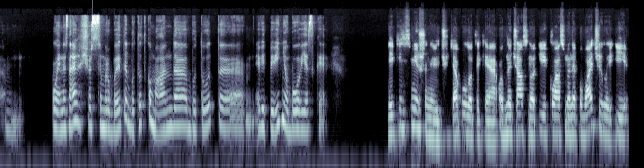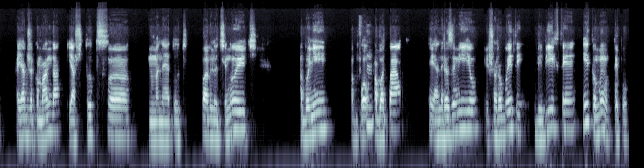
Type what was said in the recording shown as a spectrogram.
ем, ой, не знаю, що з цим робити, бо тут команда, бо тут е, відповідні обов'язки. Якесь змішане відчуття було таке. Одночасно і клас мене побачили, і а як же команда? Я ж тут, е, мене тут певно цінують, або ні, або, або так. Я не розумію, і що робити, куди бігти. І тому, типу,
